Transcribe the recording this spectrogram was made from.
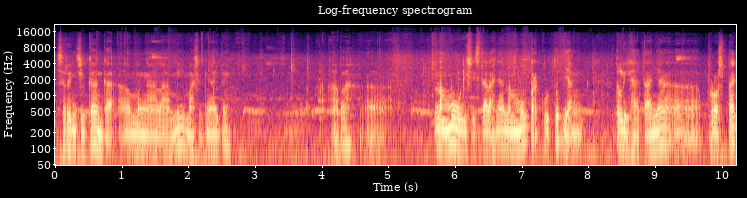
sering juga nggak eh, mengalami maksudnya itu apa eh, nemu istilahnya nemu perkutut yang kelihatannya eh, prospek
